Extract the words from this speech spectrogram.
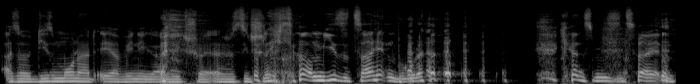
Also diesen Monat eher weniger. Sieht, schle äh, sieht schlecht aus. Miese Zeiten, Bruder. Ganz miese Zeiten.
